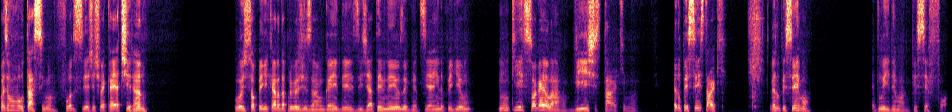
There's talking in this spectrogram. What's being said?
Mas eu vou voltar assim, mano. Foda-se, a gente vai cair atirando. Hoje só peguei cara da primeira divisão, ganhei deles e já terminei os eventos. E ainda peguei um, um que só gaiolava. Vixe, Stark, mano. É do PC, Stark? É no PC, irmão? É doído, hein, mano? PC é foda.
